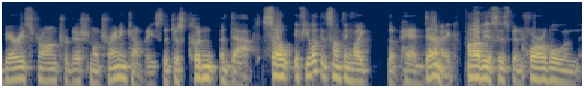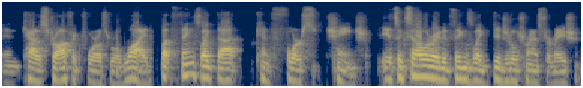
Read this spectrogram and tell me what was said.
very strong traditional training companies that just couldn't adapt. So if you look at something like the pandemic obviously it's been horrible and, and catastrophic for us worldwide but things like that can force change. It's accelerated things like digital transformation.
